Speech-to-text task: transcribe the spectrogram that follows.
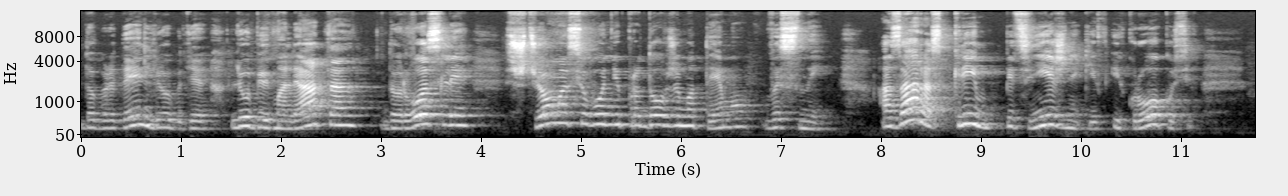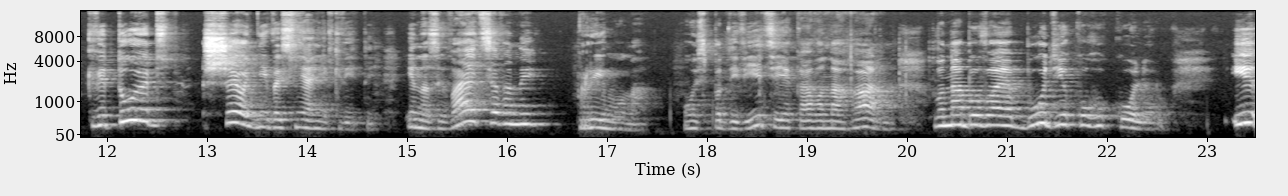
Добрий день, любі, любі малята, дорослі. Що ми сьогодні продовжимо тему весни. А зараз, крім підсніжників і крокусів, квітують ще одні весняні квіти. І називаються вони примула. Ось подивіться, яка вона гарна. Вона буває будь-якого кольору. І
